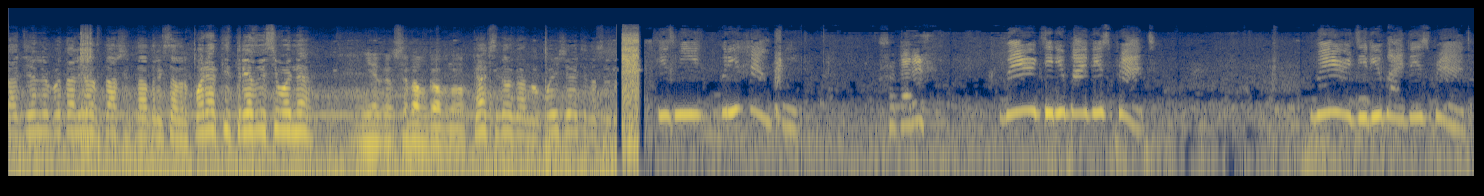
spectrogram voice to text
Никита. Отдельный батальон, старший лейтенант Александр. В порядке, трезвый сегодня? Нет, как всегда в говно. Как всегда, говно. Поезжайте, до свидания. Where did you buy this bread? Where did you buy this bread?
